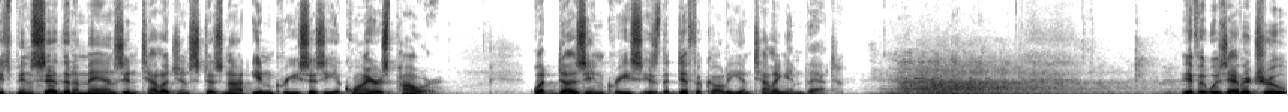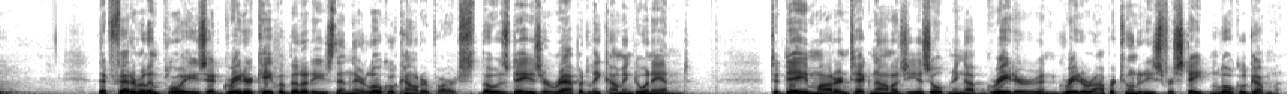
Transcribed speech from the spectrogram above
It's been said that a man's intelligence does not increase as he acquires power. What does increase is the difficulty in telling him that. if it was ever true that federal employees had greater capabilities than their local counterparts, those days are rapidly coming to an end. Today, modern technology is opening up greater and greater opportunities for state and local government.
